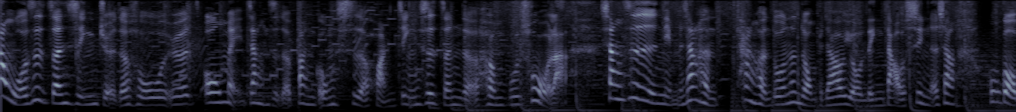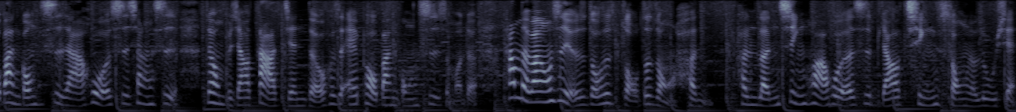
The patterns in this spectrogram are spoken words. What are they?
但我是真心觉得说，我觉得欧美这样子的办公室的环境是真的很不错啦。像是你们像很看很多那种比较有领导性的，像 Google 办公室啊，或者是像是这种比较大间的，或是 Apple 办公室什么的，他们的办公室也是都是走这种很很人性化或者是比较轻松的路线。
